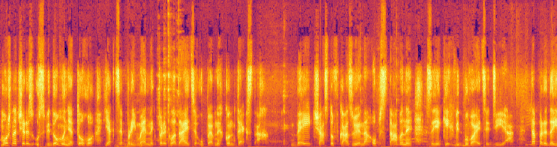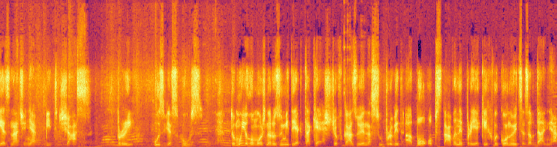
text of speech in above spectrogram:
можна через усвідомлення того, як це прийменник перекладається у певних контекстах. Бей часто вказує на обставини, за яких відбувається дія, та передає значення під час, при, у зв'язку з. Тому його можна розуміти як таке, що вказує на супровід або обставини, при яких виконується завдання.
